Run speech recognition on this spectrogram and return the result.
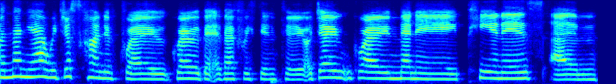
and then yeah we just kind of grow grow a bit of everything through. I don't grow many peonies um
